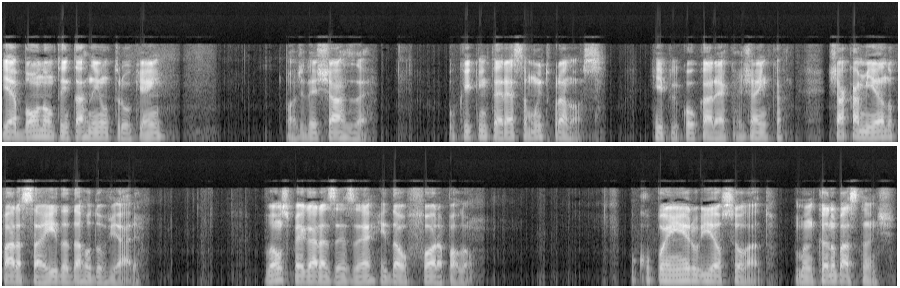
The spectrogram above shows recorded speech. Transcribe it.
E é bom não tentar nenhum truque, hein? Pode deixar, Zé. O que, que interessa muito para nós, replicou Careca, já, já caminhando para a saída da rodoviária. Vamos pegar a Zezé e dar o fora, Paulão. O companheiro ia ao seu lado, mancando bastante.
